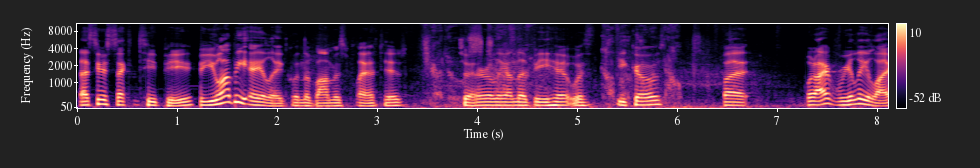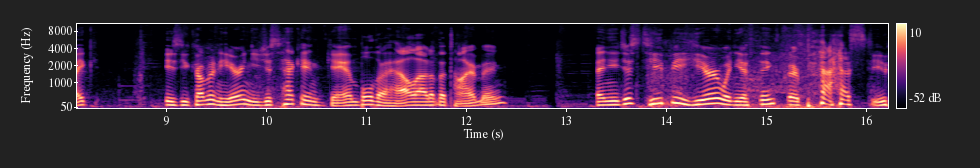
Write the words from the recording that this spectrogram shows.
That's your second TP. You want to be A-Link when the bomb is planted. Generally on the B hit with ecos. But what I really like is you come in here and you just heckin' gamble the hell out of the timing. And you just TP here when you think they're past you.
